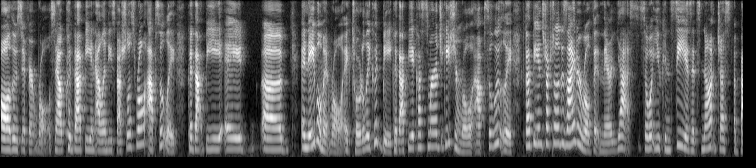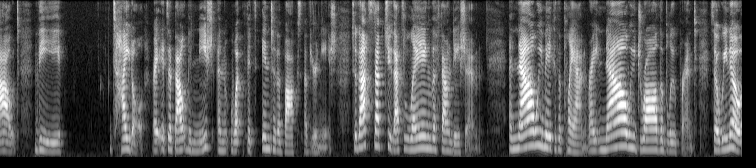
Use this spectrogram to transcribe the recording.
all those different roles. Now could that be an l&d specialist role? Absolutely. Could that be a uh, enablement role? It totally could be. Could that be a customer education role? Absolutely. Could that be instructional designer role fit in there? Yes. So what you can see is it's not just about the title, right? It's about the niche and what fits into the box of your niche. So that's step two, that's laying the foundation. And now we make the plan, right? Now we draw the blueprint. So we know,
